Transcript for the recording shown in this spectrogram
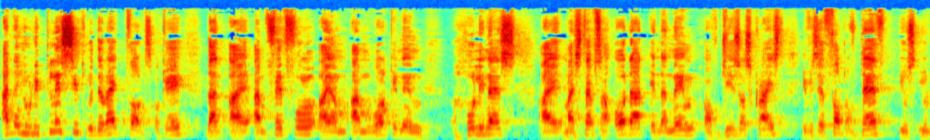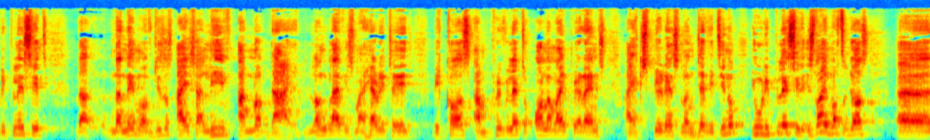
And then you replace it with the right thoughts, okay? That I am faithful, I am I'm walking in holiness. I, my steps are ordered in the name of Jesus Christ. If it's a thought of death, you, you replace it that in the name of Jesus. I shall live and not die. Long life is my heritage because I'm privileged to honor my parents. I experience longevity. You know, you replace it. It's not enough to just uh,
